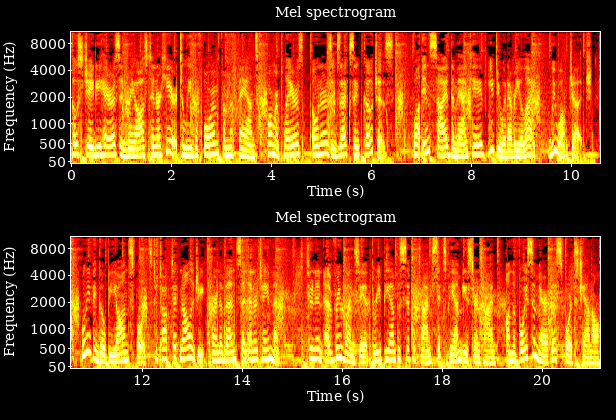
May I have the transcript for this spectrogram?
Host JD Harris and Ray Austin are here to lead the forum from the fans, former players, owners, execs, and coaches. While inside the man cave, you do whatever you like. We won't judge. We'll even go beyond sports to talk technology, current events, and entertainment. Tune in every Wednesday at 3 p.m. Pacific Time, 6 p.m. Eastern Time on the Voice America Sports Channel.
